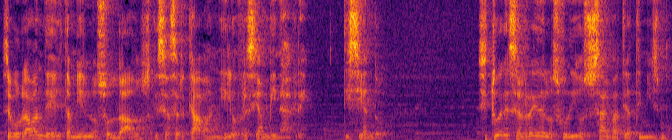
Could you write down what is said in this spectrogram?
Se burlaban de él también los soldados que se acercaban y le ofrecían vinagre, diciendo, si tú eres el rey de los judíos, sálvate a ti mismo.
